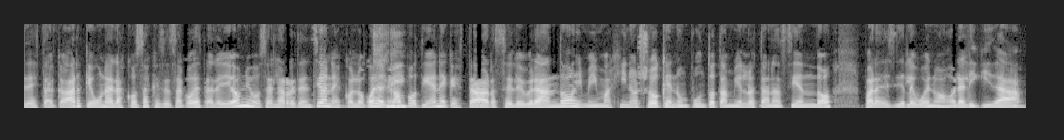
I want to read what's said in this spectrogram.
destacar que una de las cosas que se sacó de esta ley de ómnibus es las retenciones, con lo cual el campo tiene que estar celebrando y me imagino yo que en un punto también lo están haciendo para decirle, bueno, ahora liquidá,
